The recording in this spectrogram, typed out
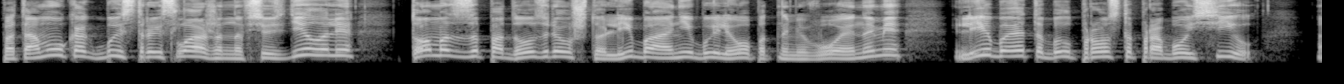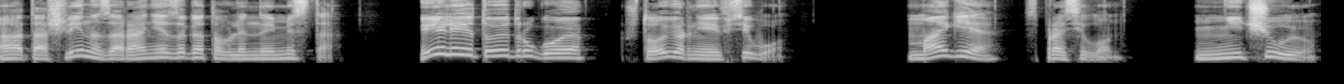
Потому как быстро и слаженно все сделали, Томас заподозрил, что либо они были опытными воинами, либо это был просто пробой сил, а отошли на заранее заготовленные места. Или и то, и другое, что вернее всего. «Магия?» — спросил он. «Не чую»,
